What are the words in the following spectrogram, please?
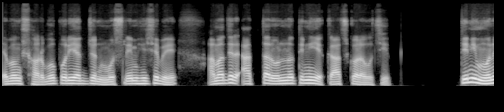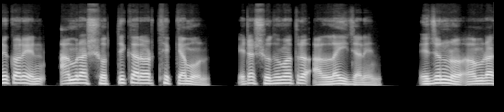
এবং সর্বোপরি একজন মুসলিম হিসেবে আমাদের আত্মার উন্নতি নিয়ে কাজ করা উচিত। তিনি মনে করেন, আমরা সত্যিকার অর্থে কেমন? এটা শুধুমাত্র আল্লাহই জানেন। এজন্য আমরা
